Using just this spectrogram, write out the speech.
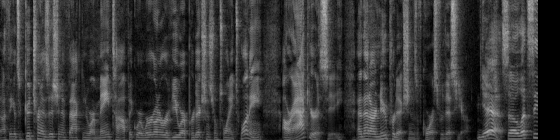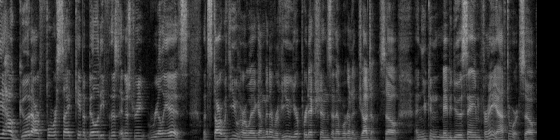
I think it's a good transition, in fact, into our main topic where we're going to review our predictions from 2020, our accuracy, and then our new predictions, of course, for this year. Yeah, so let's see how good our foresight capability for this industry really is. Let's start with you, Herwig. I'm going to review your predictions and then we're going to judge them. So, and you can maybe do the same for me afterwards. So,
